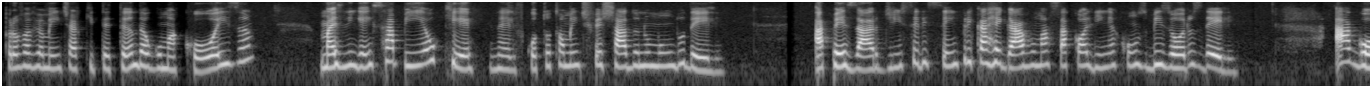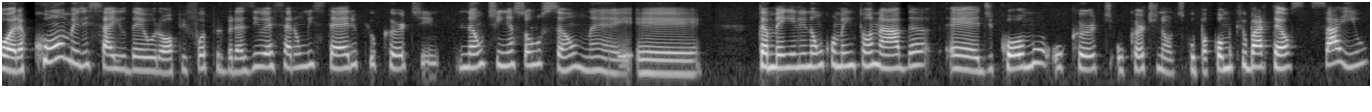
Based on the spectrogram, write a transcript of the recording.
provavelmente arquitetando alguma coisa, mas ninguém sabia o que. Né? Ele ficou totalmente fechado no mundo dele. Apesar disso, ele sempre carregava uma sacolinha com os besouros dele. Agora, como ele saiu da Europa e foi para o Brasil, esse era um mistério que o Kurt não tinha solução, né? É também ele não comentou nada é, de como o Kurt, o Kurt não, desculpa, como que o Bartels saiu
